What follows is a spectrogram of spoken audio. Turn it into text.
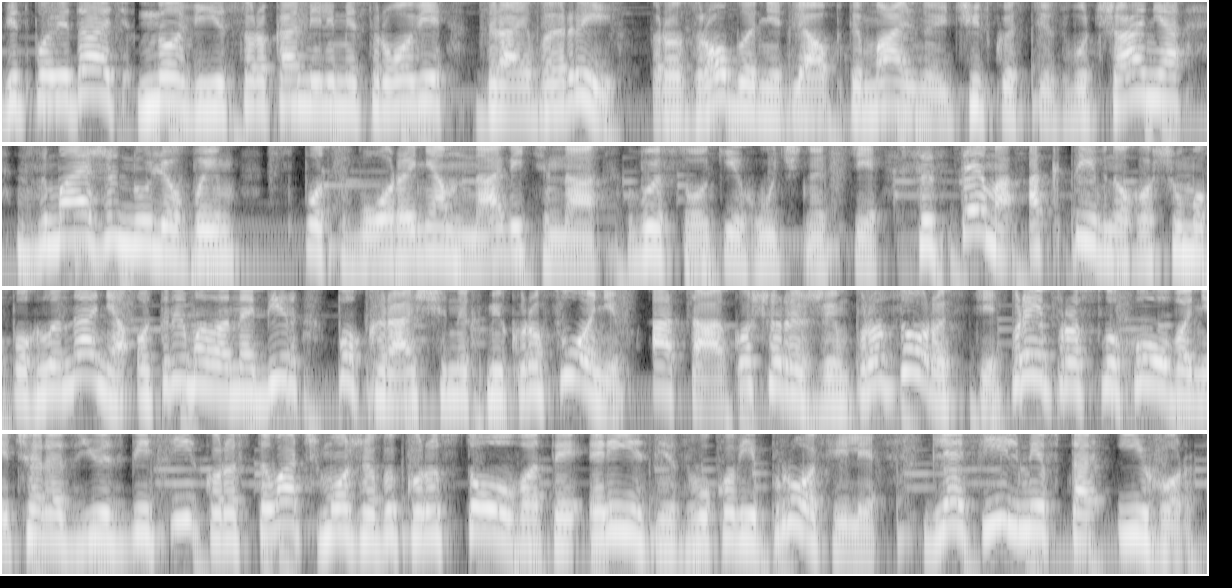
Відповідають нові 40-мм драйвери, розроблені для оптимальної чіткості звучання з майже нульовим спотворенням навіть на високій гучності. Система активного шумопоглинання отримала набір покращених мікрофонів, а також режим прозорості. При прослуховуванні через USB-C користувач може використовувати різні звукові профілі для фільмів та ігор,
